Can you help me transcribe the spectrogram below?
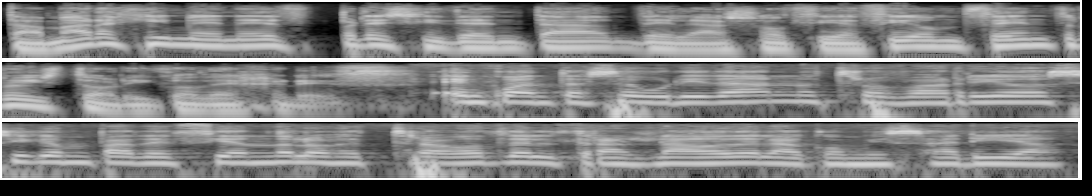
Tamara Jiménez, presidenta de la Asociación Centro Histórico de Jerez. En cuanto a seguridad, nuestros barrios siguen padeciendo los estragos del traslado de la comisaría.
